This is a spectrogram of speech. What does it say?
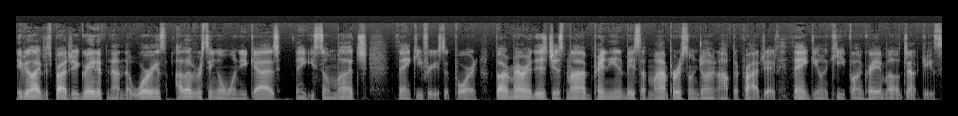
If you like this project, great. If not, no worries. I love every single one of you guys. Thank you so much. Thank you for your support. But remember, this is just my opinion based off my personal enjoyment off the project. Thank you and keep on creating metal junkies.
